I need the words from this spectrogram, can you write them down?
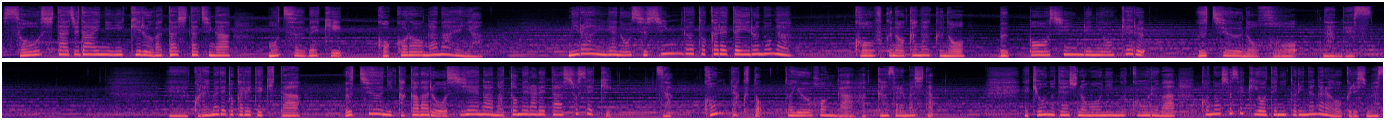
そうした時代に生きる私たちが持つべき心構えや未来への指針が説かれているのが幸福の科学の仏法真理における宇宙の法なんです、えー、これまで説かれてきた宇宙に関わる教えがまとめられた書籍ザ・コンタクトという本が発刊されました。え今日の天使のモーニングコールはこの書籍を手に取りながらお送りします、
